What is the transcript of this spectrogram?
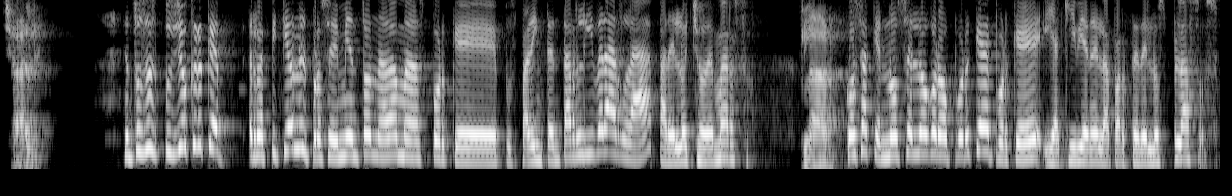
Chale. Entonces, pues yo creo que repitieron el procedimiento nada más porque, pues para intentar librarla para el 8 de marzo. Claro. Cosa que no se logró, ¿por qué? Porque, y aquí viene la parte de los plazos.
